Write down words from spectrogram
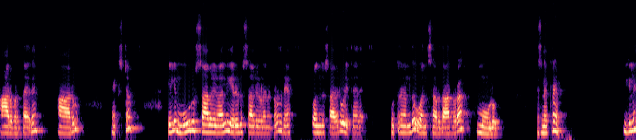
ಆರು ಬರ್ತಾ ಇದೆ. ಆರು. ನೆಕ್ಸ್ಟ್ ಇಲ್ಲಿ ಮೂರು ಸಾವಿರಗಳಲ್ಲಿ ಎರಡು ಸಾವಿರಗಳನ್ನು ಕಳೆದ್ರೆ ಒಂದು ಸಾವಿರ ಉಳಿತಾ ಇದೆ. ಉತ್ತರ ನಮ್ಮದು ಒಂದು ಸಾವಿರದ ಆರುನೂರ ಮೂರು. ಸ್ನೇಹಿತರೆ, ಈಗಲೇ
